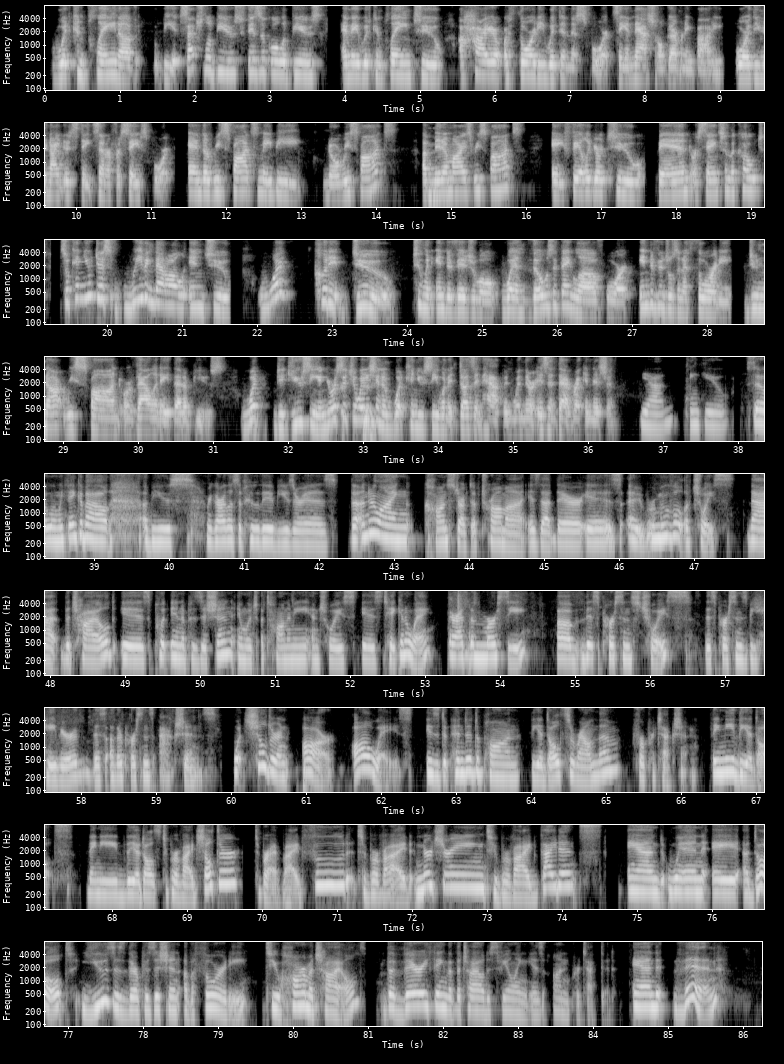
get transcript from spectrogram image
would complain of be it sexual abuse, physical abuse, and they would complain to a higher authority within the sport, say a national governing body or the United States Center for Safe Sport. And the response may be no response, a minimized response, a failure to ban or sanction the coach. So, can you just weaving that all into what could it do to an individual when those that they love or individuals in authority do not respond or validate that abuse? What did you see in your situation, and what can you see when it doesn't happen, when there isn't that recognition? Yeah, thank you. So, when we think about abuse, regardless of who the abuser is, the underlying construct of trauma is that there is a removal of choice, that the child is put in a position in which autonomy and choice is taken away. They're at the mercy of this person's choice, this person's behavior, this other person's actions what children are always is dependent upon the adults around them for protection. They need the adults. They need the adults to provide shelter, to provide food, to provide nurturing, to provide guidance. And when a adult uses their position of authority to harm a child, the very thing that the child is feeling is unprotected. And then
